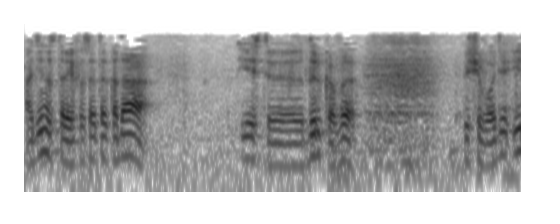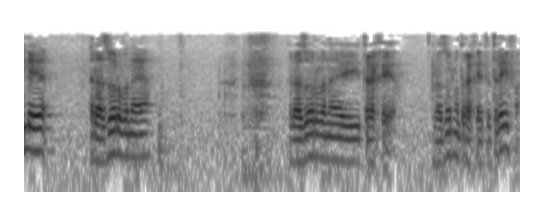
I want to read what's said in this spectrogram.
Один из трейфус это когда есть э, дырка в пищеводе или разорванная разорванная трахея. Разорванная трахея это трейфа.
